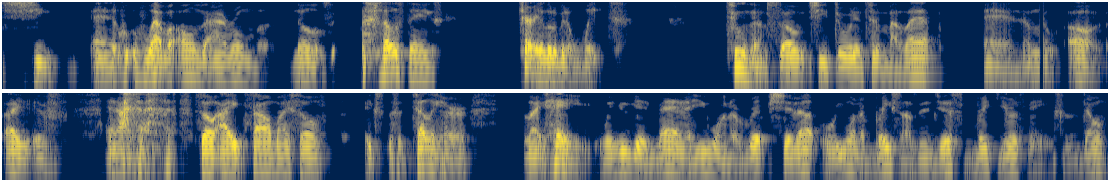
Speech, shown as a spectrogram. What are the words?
she, and wh- whoever owns the iRoomba knows those things carry a little bit of weight to them. So she threw it into my lap and I'm like, oh, I, if, and I, so I found myself ex- telling her like, hey, when you get mad and you want to rip shit up or you want to break something, just break your things. Don't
